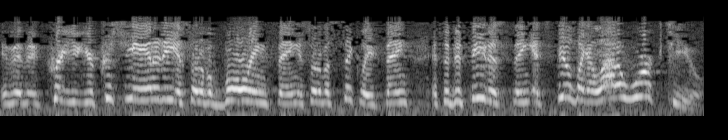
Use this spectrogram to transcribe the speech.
your Christianity is sort of a boring thing. It's sort of a sickly thing. It's a defeatist thing. It feels like a lot of work to you.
